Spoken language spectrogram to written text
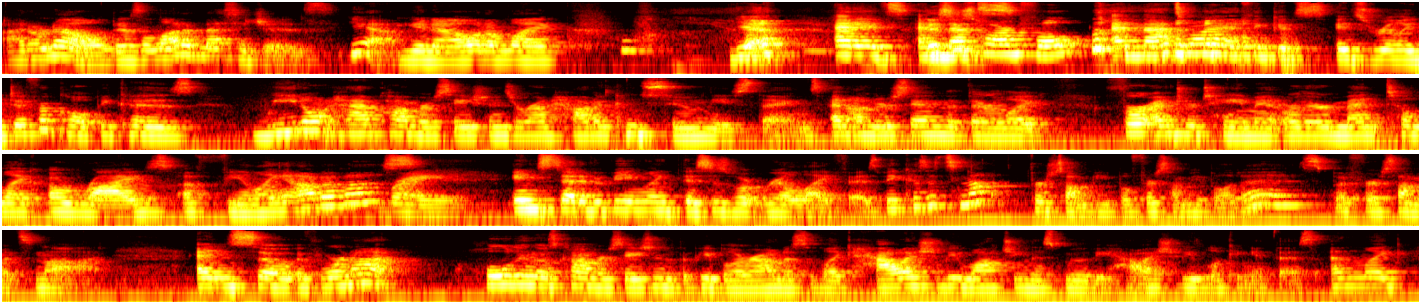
I don't know, there's a lot of messages, Yeah. you know? And I'm like, Yeah. And it's and this that's is harmful. and that's why I think it's it's really difficult because we don't have conversations around how to consume these things and understand that they're like for entertainment or they're meant to like arise a feeling out of us. right. instead of it being like this is what real life is because it's not for some people for some people it is but for some it's not and so if we're not holding those conversations with the people around us of like how i should be watching this movie how i should be looking at this and like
